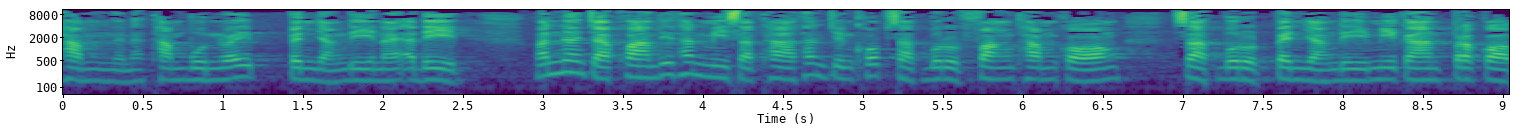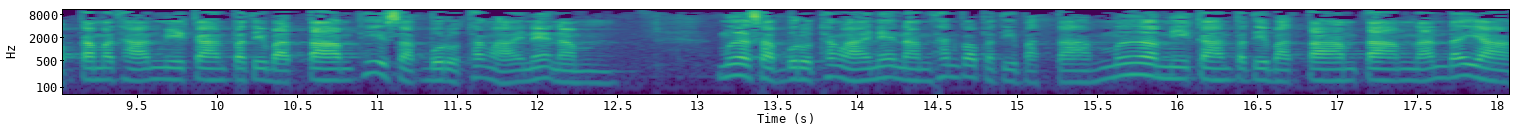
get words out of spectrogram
ธรรมเนี่ยนะทำบุญไว้เป็นอย่างดีในอดีตมันเนื่องจากความที่ท่านมีศรัทธาท่านจึงคบสัตว์บุรุษฟังธรรมของสัตว์บุรุษเป็นอย่างดี มีการประกอบกรรมฐาน มีการปฏิบัติตามที่สัตว์บุรุษทั้งหลายแนะนำ เมื่อสัตว์บุรุษทั้งหลายแนะนำท่านก็ปฏิบัติตาม เมื่อมีการปฏิบัติตามตามนั้นได้อย่าง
